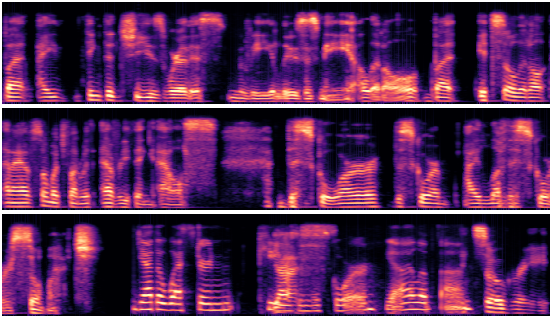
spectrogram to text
But I think that she is where this movie loses me a little. But it's so little, and I have so much fun with everything else. The score, the score, I love this score so much. Yeah, the Western cues in the score. Yeah, I love that. It's so great.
